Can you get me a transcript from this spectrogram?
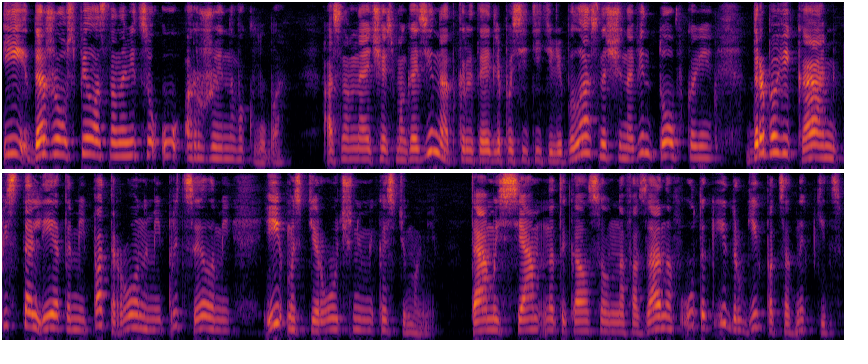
и даже успел остановиться у оружейного клуба. Основная часть магазина, открытая для посетителей, была оснащена винтовками, дробовиками, пистолетами, патронами, прицелами и мастерочными костюмами. Там и сям натыкался он на фазанов, уток и других подсадных птиц.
